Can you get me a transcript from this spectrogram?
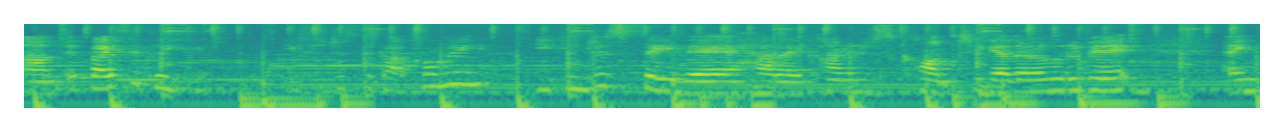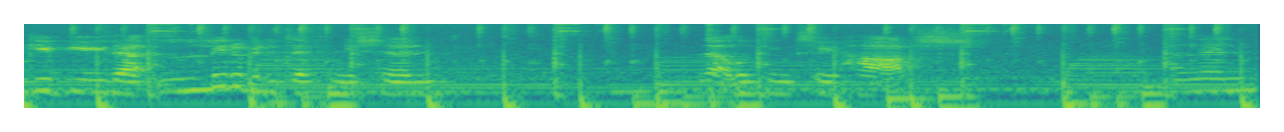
Um, it basically, if you just look up for me, you can just see there how they kind of just clump together a little bit and give you that little bit of definition without looking too harsh. And then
